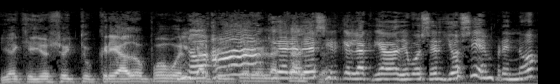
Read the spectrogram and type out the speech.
Ya que yo soy tu criado, povo, el no, carpintero ah, de la quiere casa. decir que la criada debo ser yo siempre, ¿no?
